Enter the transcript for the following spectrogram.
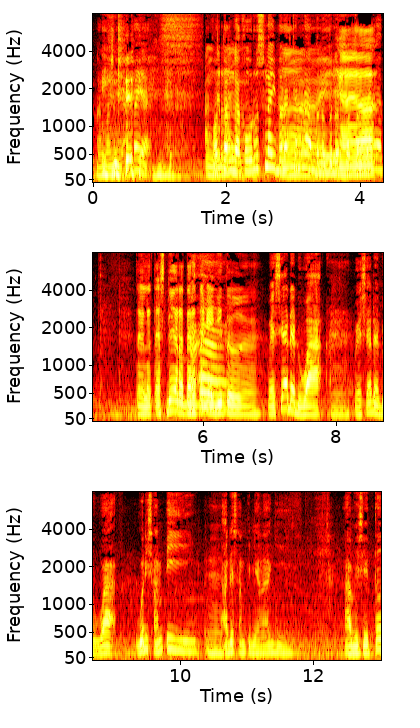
namanya apa ya? Kotor nggak keurus lah ibaratkan lah bener-bener ya. kotor banget. Toilet SD rata-rata kayak gitu. WC ada dua. WC ada dua. Gue di samping. Ada sampingnya lagi habis itu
